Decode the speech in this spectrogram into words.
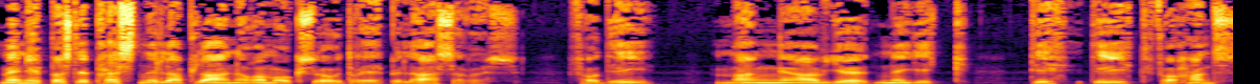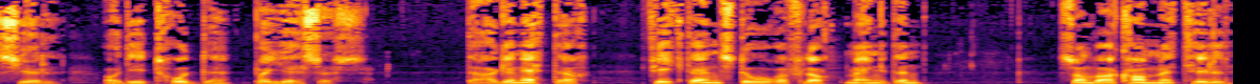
Men ypperste prestene la planer om også å drepe Lasarus, fordi mange av jødene gikk dit for hans skyld, og de trodde på Jesus. Dagen etter fikk den store flokkmengden som var kommet til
